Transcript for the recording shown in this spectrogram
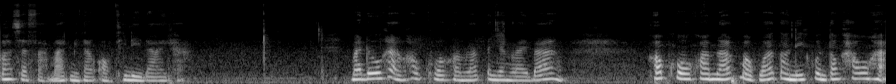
ก็จะสามารถมีทางออกที่ดีได้ค่ะ มาดูค่ะครอบครัวความรักเป็นอย่างไรบ้าง ครอบครัวความรักบอกว่าตอนนี้คุณต้องเข้าหา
